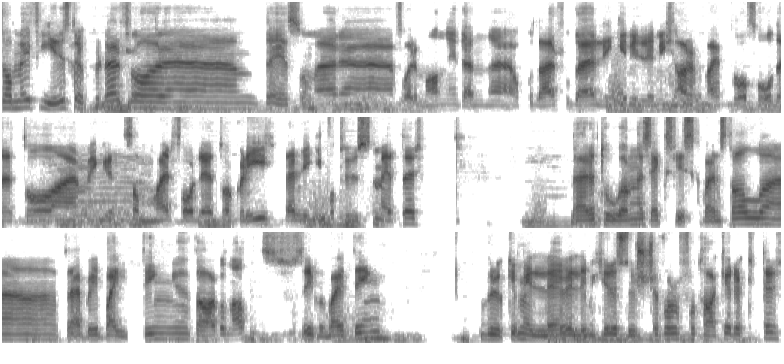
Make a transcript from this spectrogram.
Så vi fire stykker der, så er eh, det som er eh, formann i den eh, oppå der. For der ligger veldig mye arbeid på å få det til å, eh, med godt samvær, få det til å gli. Den ligger på 1000 meter. Det er to ganger seks fiskebeinstall. eh, Det blir beiting dag og natt. Stripebeiting. Bruker veldig, veldig mye ressurser for å få tak i røkter.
